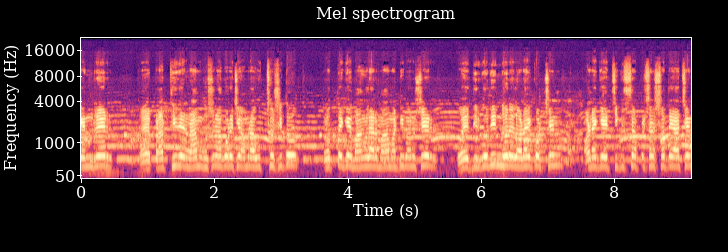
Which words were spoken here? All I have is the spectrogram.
কেন্দ্রের প্রার্থীদের নাম ঘোষণা করেছে, আমরা উচ্ছ্বসিত। প্রত্যেকে বাংলার মা মাটি মানুষের হয়ে দীর্ঘদিন ধরে লড়াই করছেন। অনেকে চিকিৎসা পেশার সাথে আছেন,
